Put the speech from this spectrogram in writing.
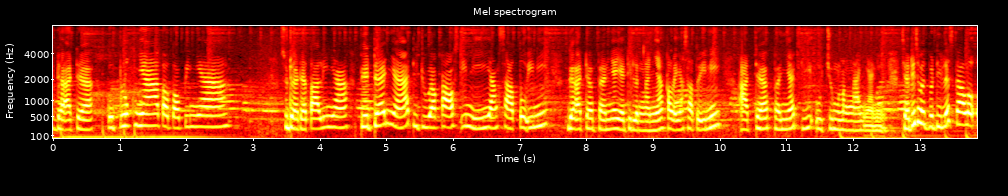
sudah ada kupluknya atau topinya sudah ada talinya bedanya di dua kaos ini yang satu ini nggak ada bannya ya di lengannya kalau yang satu ini ada bannya di ujung lengannya nih jadi sobat bediles kalau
